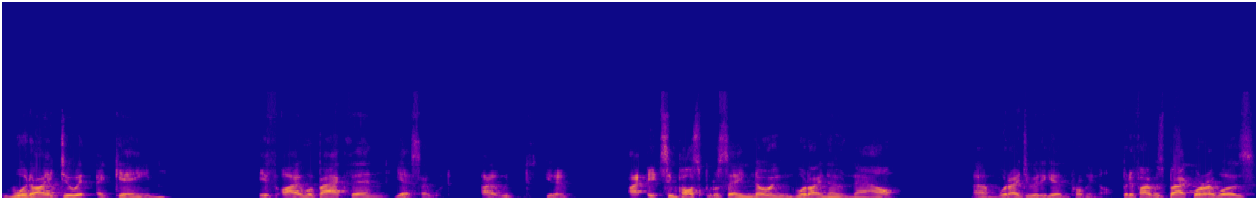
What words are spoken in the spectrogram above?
would I do it again if I were back then? Yes, I would. I would, you know, I, it's impossible to say, knowing what I know now, um, would I do it again? Probably not. But if I was back where I was,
